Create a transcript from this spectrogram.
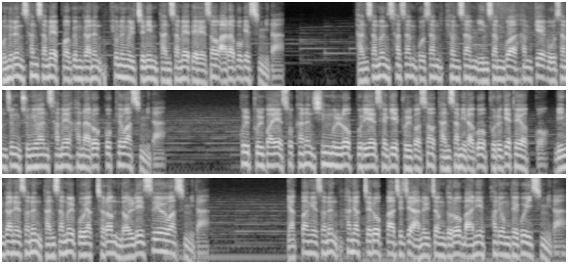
오늘은 산삼에 버금가는 효능을 지닌 단삼에 대해서 알아보겠습니다. 단삼은 사삼, 고삼, 현삼, 인삼과 함께 오삼 중 중요한 삼의 하나로 꼽혀왔습니다. 꿀불과에 속하는 식물로 뿌리의 색이 붉어서 단삼이라고 부르게 되었고 민간에서는 단삼을 보약처럼 널리 쓰여왔습니다. 약방에서는 한약재로 빠지지 않을 정도로 많이 활용되고 있습니다.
